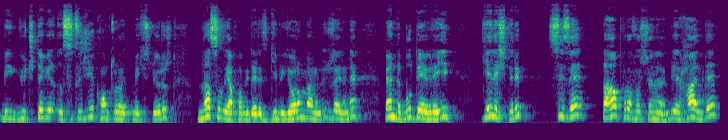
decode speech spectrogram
bir güçte bir ısıtıcıyı kontrol etmek istiyoruz. Nasıl yapabiliriz gibi yorumların üzerine ben de bu devreyi geliştirip size daha profesyonel bir halde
